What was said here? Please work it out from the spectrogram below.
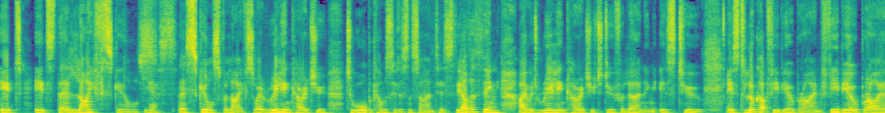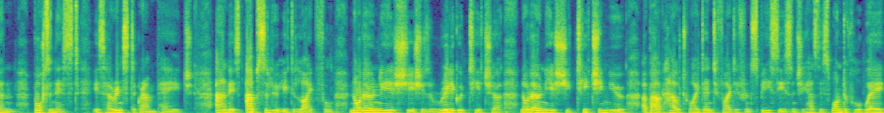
It it's their life skills. Yes. Their skills for life. So I really encourage you to all become citizen scientists. The other thing I would really encourage you to do for learning is to is to look up Phoebe O'Brien. Phoebe O'Brien botanist is her Instagram page and it's absolutely delightful. Not only is she she's a really good teacher, not only is she teaching you about how to identify different species and she has this wonderful way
